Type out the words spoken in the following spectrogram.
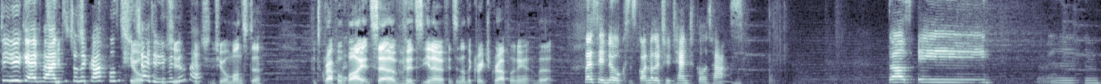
Do you get advantage on the grapples? It's your- I didn't even your- know that. It's, it's your monster. If it's grappled by itself, if it's you know if it's another creature grappling it, but Let's say no, because it's got another two tentacle attacks. Does a. um,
